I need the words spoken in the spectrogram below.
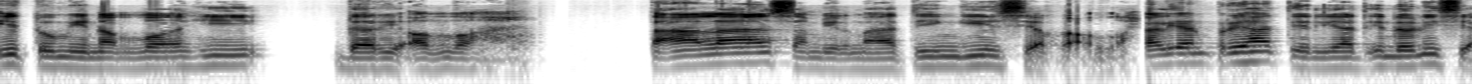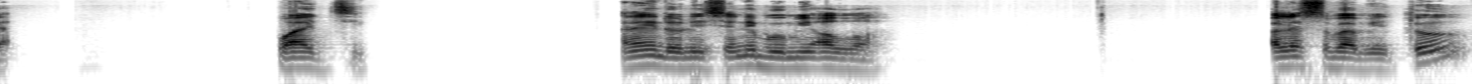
itu minallahi dari Allah Ta'ala sambil maha tinggi siapa Allah. Kalian prihatin lihat Indonesia. Wajib. Karena Indonesia ini bumi Allah. Oleh sebab itu,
